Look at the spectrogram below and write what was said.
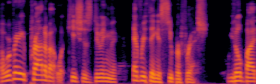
And we're very proud about what Keisha's doing there. Everything is super fresh. We don't buy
